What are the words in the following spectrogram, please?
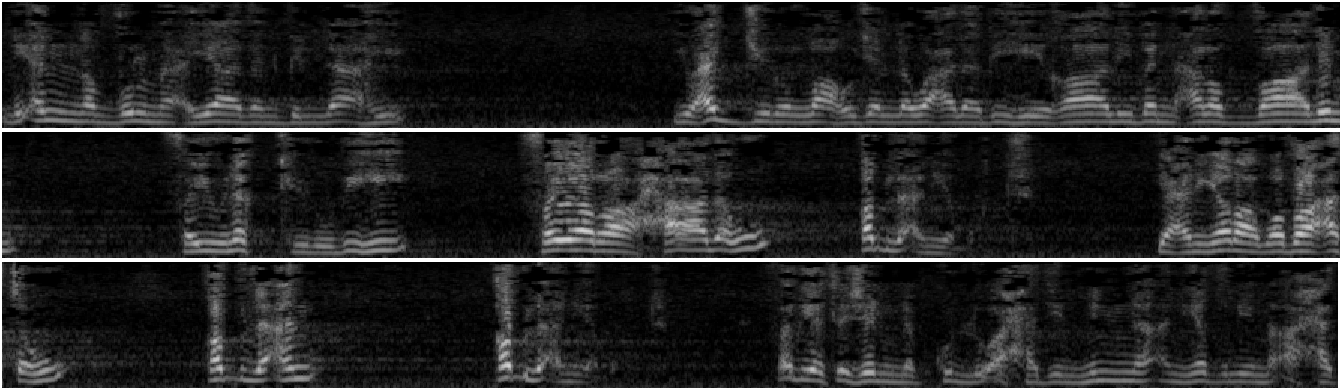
لأن الظلم عياذا بالله يعجل الله جل وعلا به غالبا على الظالم فينكل به فيرى حاله قبل أن يموت. يعني يرى وضاعته قبل أن قبل أن يموت. فليتجنب كل أحد منا أن يظلم أحد.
